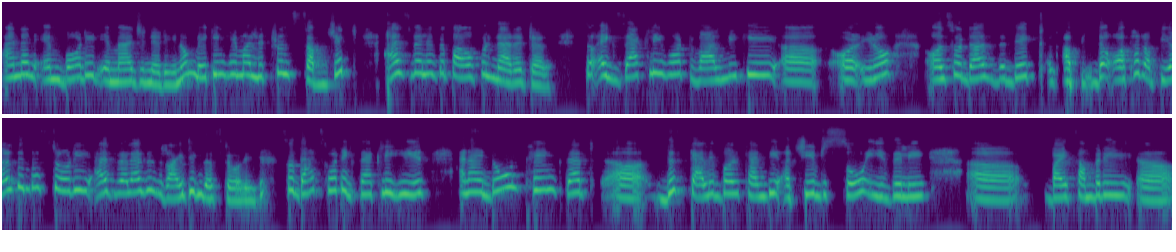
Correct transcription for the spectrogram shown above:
and an embodied imaginary, you know, making him a literal subject as well as a powerful narrator. So exactly what Valmiki, uh, or you know, also does. The they, the author appears in the story as well as is writing the story. So that's what exactly he is. And I don't think that uh, this caliber can be achieved so easily uh, by somebody uh,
